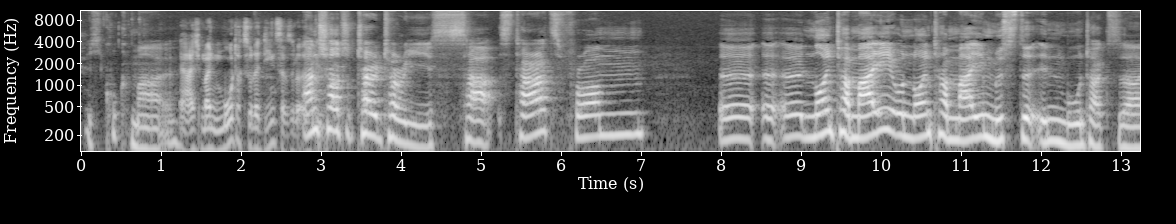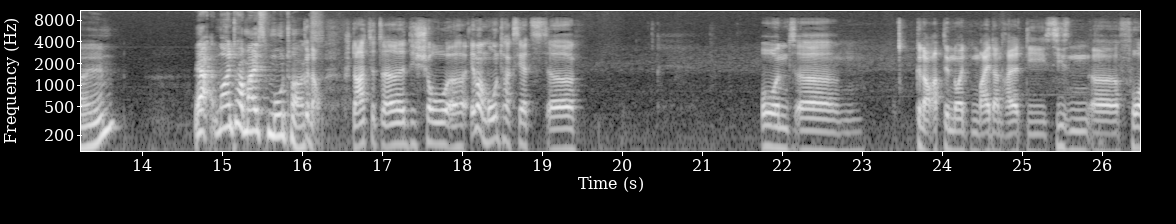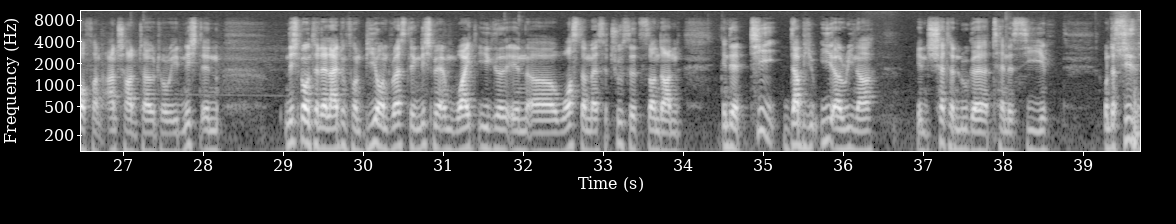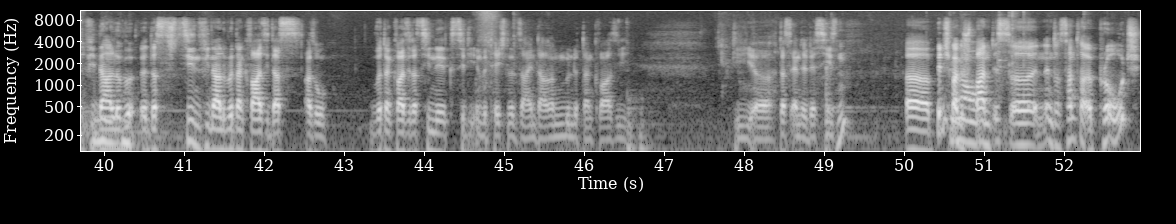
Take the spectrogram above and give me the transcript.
Ich guck mal. Ja, ich meine montags oder dienstags oder irgendwie. Uncharted Territory starts from äh, äh, äh, 9. Mai und 9. Mai müsste in Montag sein. Ja, 9. Mai ist Montag. Genau. Startet äh, die Show äh, immer montags jetzt. Und ähm, genau, ab dem 9. Mai dann halt die Season äh, 4 von Uncharted Territory. Nicht in nicht mehr unter der Leitung von Beyond Wrestling, nicht mehr im White Eagle in äh, Worcester, Massachusetts, sondern in der TWE Arena in Chattanooga, Tennessee. Und das Season-Finale äh, das Season-Finale wird dann quasi das, also wird dann quasi das Phoenix City Invitational sein. Darin mündet dann quasi die, äh, das Ende der Season. Äh, bin ich genau. mal gespannt. Ist äh, ein interessanter Approach.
